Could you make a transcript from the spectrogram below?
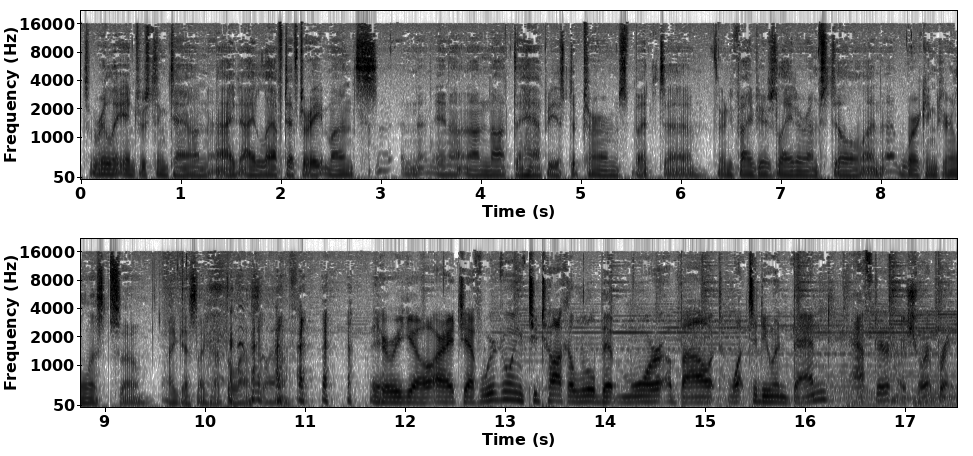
it's a really interesting town. I, I left after eight months, and, I'm not the happiest of terms. But uh, 35 years later, I'm still a working journalist, so I guess I got the last laugh. There we go. All right, Jeff, we're going to talk a little bit more about what to do in Bend after a short break.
